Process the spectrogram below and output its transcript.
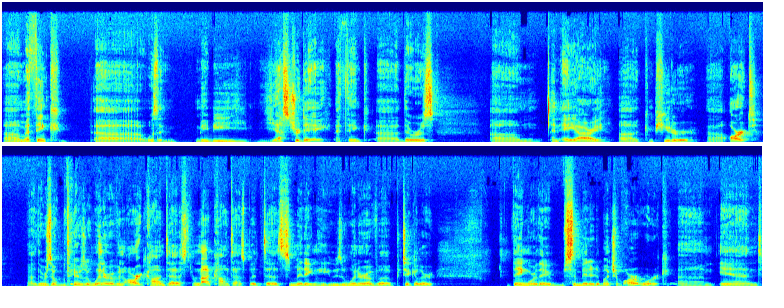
um, I think uh, was it maybe yesterday? I think uh, there was um, an AI uh, computer uh, art. Uh, there was a there's a winner of an art contest, or not contest, but uh, submitting. He was a winner of a particular thing where they submitted a bunch of artwork, um, and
